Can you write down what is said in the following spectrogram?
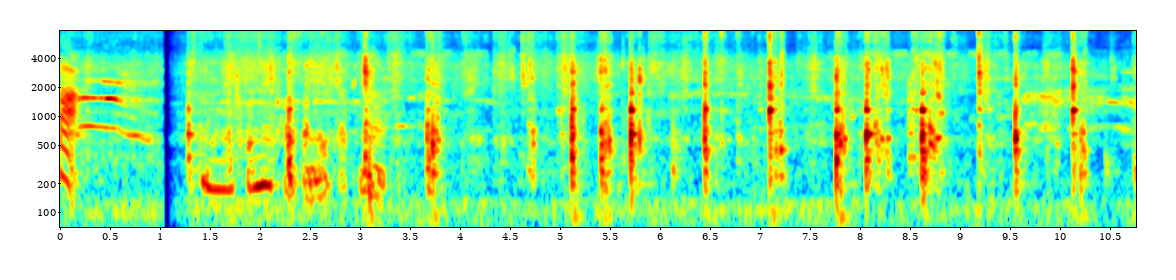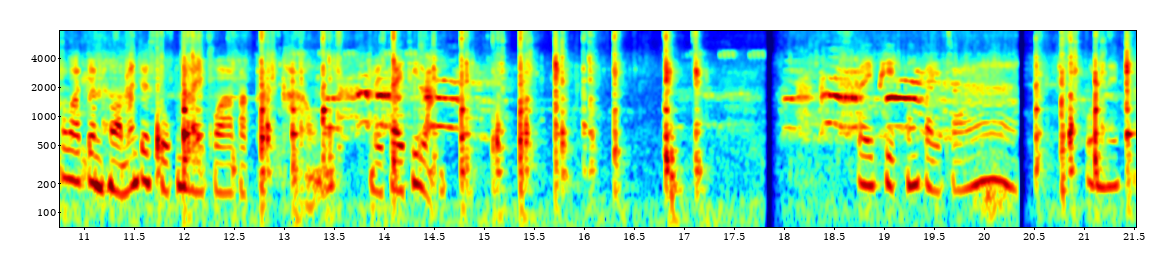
จ้ะอืมคนให้เขากันเลยจ้ะพี่น้องเพราะว่าต้นหอมมันจะสุกง่ายกว่าผักกาดขาวเนาะเลยใส่ที่หลัง ใส่พริกลงไปจ้า คนเลยจ้ะ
